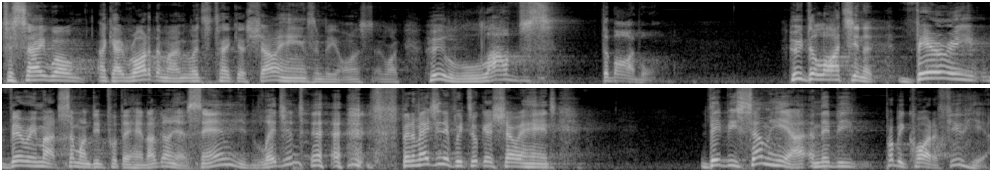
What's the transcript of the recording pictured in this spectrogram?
To say, well, okay, right at the moment, let's take a show of hands and be honest. Like, who loves the Bible? Who delights in it? Very, very much. Someone did put their hand up, going, yeah, Sam, you legend. but imagine if we took a show of hands. There'd be some here, and there'd be probably quite a few here.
